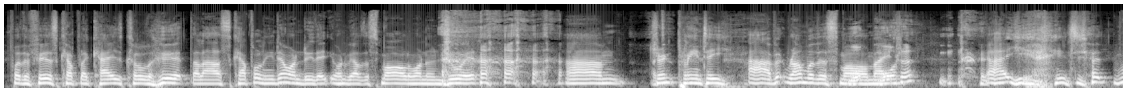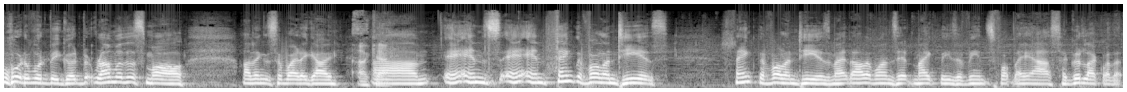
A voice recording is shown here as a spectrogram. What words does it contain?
for the first couple of Ks because it'll hurt the last couple. And you don't want to do that. You want to be able to smile and want to enjoy it. um, drink plenty, uh, but run with a smile, Wa- mate. Water? uh, yeah, water would be good, but run with a smile. I think it's the way to go. Okay. Um, and, and and thank the volunteers. Thank the volunteers, mate. They're the ones that make these events what they are. So good luck with it.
